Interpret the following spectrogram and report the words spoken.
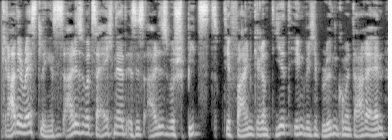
gerade Wrestling, es ist alles überzeichnet, es ist alles überspitzt, dir fallen garantiert irgendwelche blöden Kommentare ein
